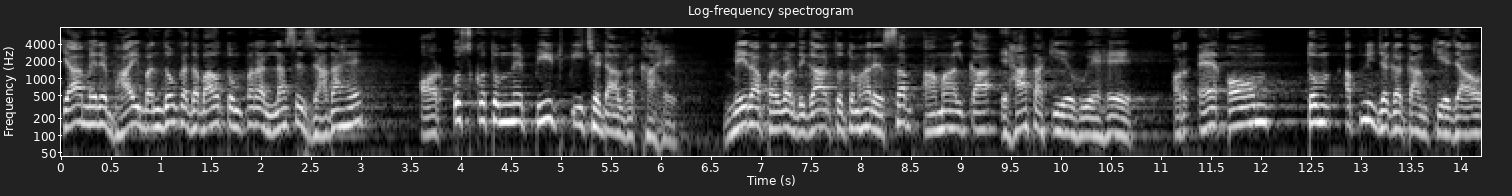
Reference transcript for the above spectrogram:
क्या मेरे भाई बंदों का दबाव तुम पर अल्लाह से ज़्यादा है, और उसको तुमने पीठ पीछे डाल रखा है? मेरा परवरदिगार तो तुम्हारे सब अमाल का इहाता किए हुए है, और ए कौम, तुम अपनी जगह काम किए जाओ,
